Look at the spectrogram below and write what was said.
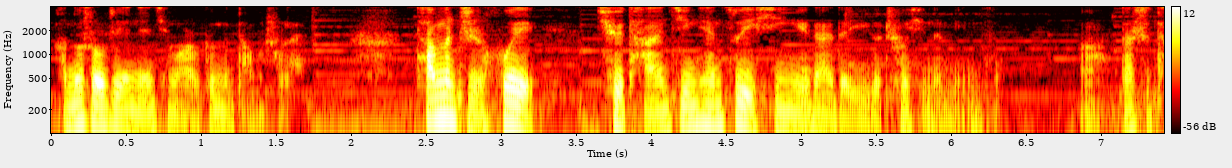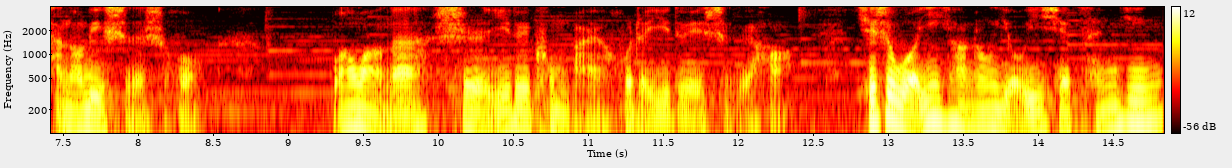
很多时候这些年轻网友根本答不出来，他们只会去谈今天最新一代的一个车型的名字，啊，但是谈到历史的时候。往往呢是一堆空白或者一堆省略号。其实我印象中有一些曾经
